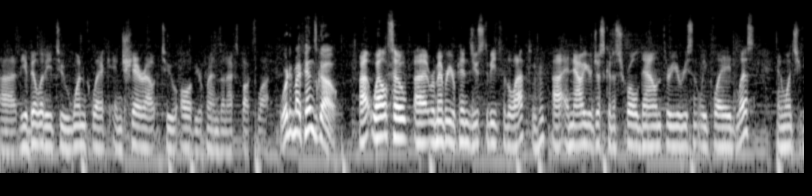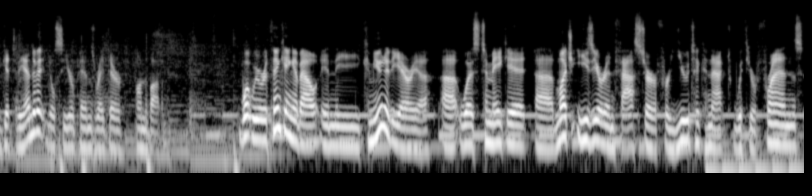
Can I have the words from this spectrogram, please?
uh, the ability to one click and share out to all of your friends on Xbox Live. Where did my pins go? Uh, well, so uh, remember your pins used to be to the left, mm-hmm. uh, and now you're just going to scroll down through your recently played list, and once you get to the end of it, you'll see your pins right there on the bottom. What we were thinking about in the community area uh, was to make it uh, much easier and faster for you to connect with your friends,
